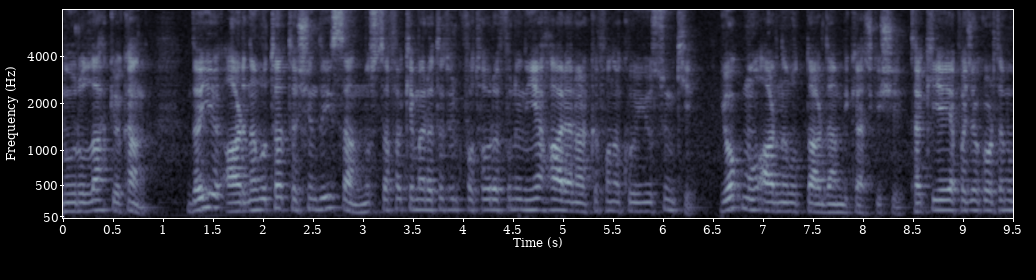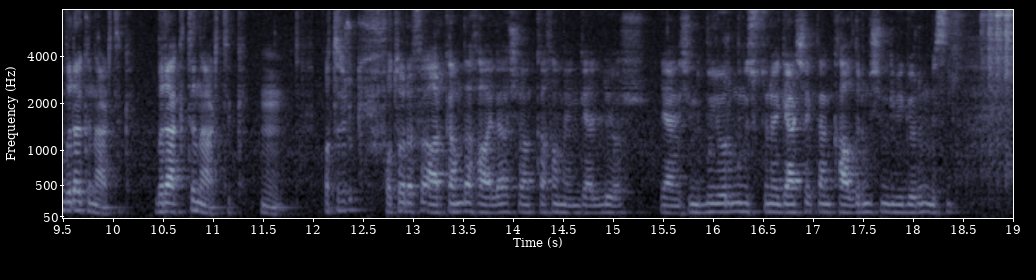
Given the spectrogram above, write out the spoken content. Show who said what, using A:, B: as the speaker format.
A: Nurullah Gökhan. Dayı Arnavut'a taşındıysan Mustafa Kemal Atatürk fotoğrafını niye halen arka fona koyuyorsun ki? Yok mu Arnavutlardan birkaç kişi? Takiye yapacak ortamı bırakın artık. Bıraktın artık. Hmm. Atatürk fotoğrafı arkamda hala şu an kafam engelliyor. Yani şimdi bu yorumun üstüne gerçekten kaldırmışım gibi görünmesin.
